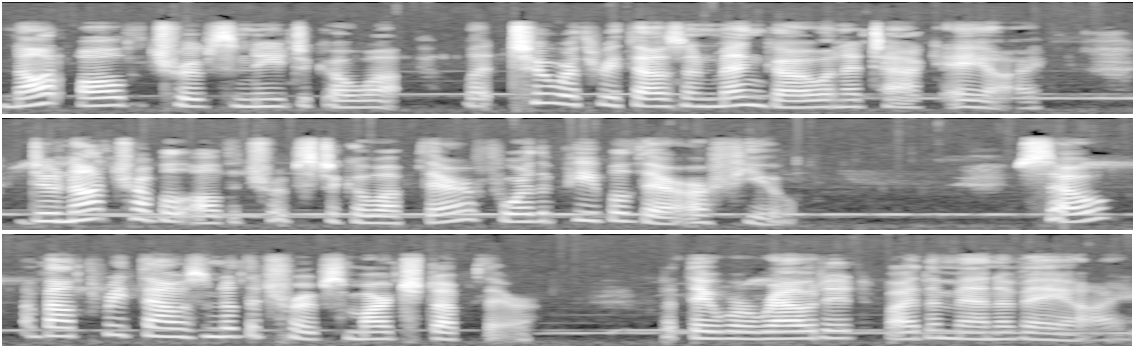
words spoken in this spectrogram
Not all the troops need to go up. Let two or three thousand men go and attack Ai. Do not trouble all the troops to go up there, for the people there are few. So about three thousand of the troops marched up there, but they were routed by the men of Ai.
